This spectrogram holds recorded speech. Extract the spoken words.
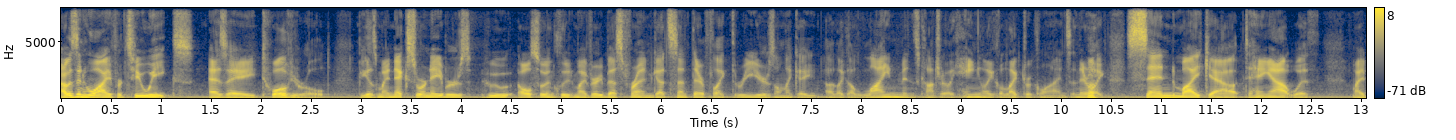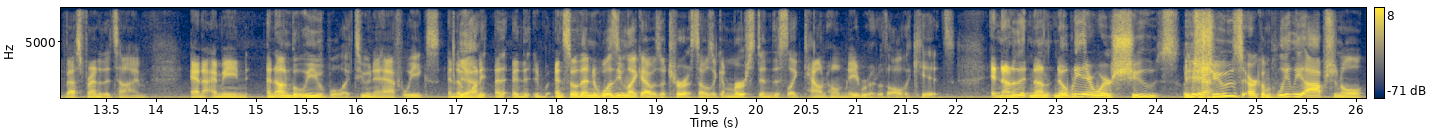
I was in Hawaii for two weeks as a 12 year old because my next door neighbors, who also included my very best friend, got sent there for like three years on like a, uh like a lineman's contract, like hanging like electric lines, and they were like, send Mike out to hang out with my best friend at the time. And I mean, an unbelievable like two and a half weeks. And the Yeah. funny, and, and, so then it wasn't even like I was a tourist. I was like immersed in this like townhome neighborhood with all the kids, and none of the none, nobody there wears shoes. Like, Yeah. Shoes are completely optional.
